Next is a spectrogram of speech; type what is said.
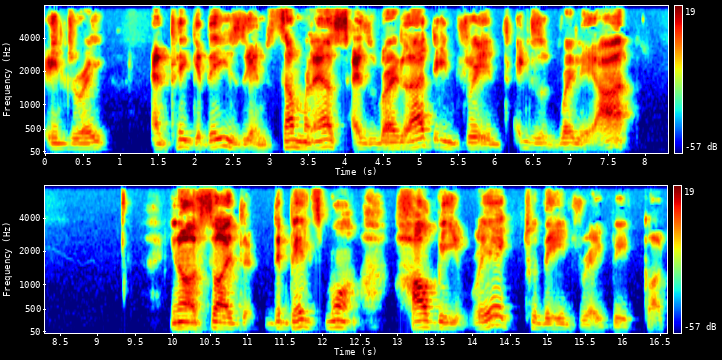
injury and take it easy, and someone else has a very light injury and takes it really hard. You know, so it depends more how we react to the injury we've got,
